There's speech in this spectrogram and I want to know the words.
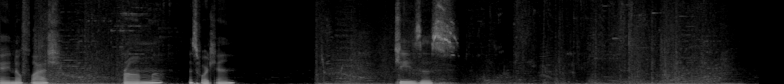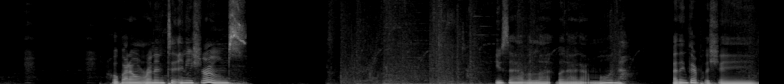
Okay, no flash from Miss Fortune. Jesus. Hope I don't run into any shrooms. Used to have a lot, but I got more now. I think they're pushing.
